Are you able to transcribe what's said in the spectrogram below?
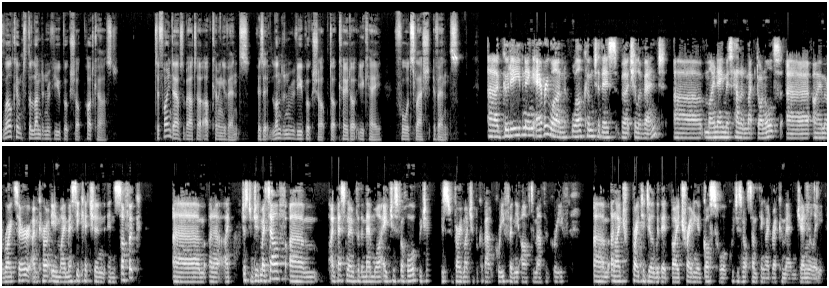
Welcome to the London Review Bookshop podcast. To find out about our upcoming events, visit londonreviewbookshop.co.uk forward slash events. Uh, good evening, everyone. Welcome to this virtual event. Uh, my name is Helen Macdonald. Uh, I am a writer. I'm currently in my messy kitchen in Suffolk. Um, and I, I, just introduce myself. Um, I'm best known for the memoir H is for Hawk, which is very much a book about grief and the aftermath of grief. Um, and I try to deal with it by training a goshawk, which is not something I'd recommend generally.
